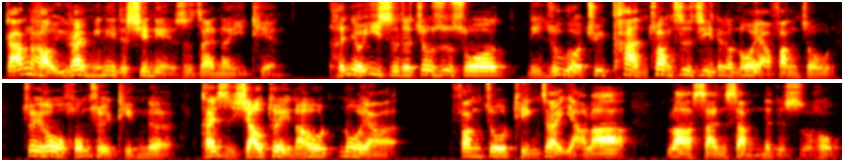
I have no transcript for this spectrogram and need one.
刚好犹太民历的新年也是在那一天。很有意思的就是说，你如果去看创世纪那个诺亚方舟，最后洪水停了，开始消退，然后诺亚。方舟停在亚拉腊山上，那个时候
